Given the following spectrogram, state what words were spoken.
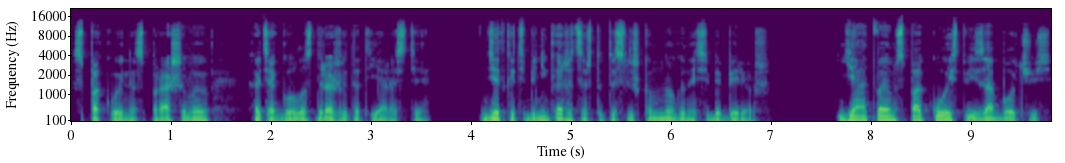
Спокойно спрашиваю, хотя голос дрожит от ярости. «Детка, тебе не кажется, что ты слишком много на себя берешь?» «Я о твоем спокойствии забочусь.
